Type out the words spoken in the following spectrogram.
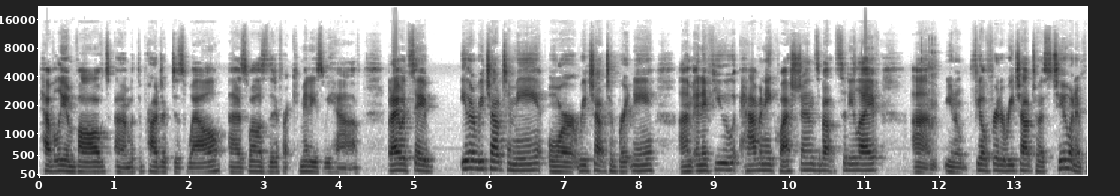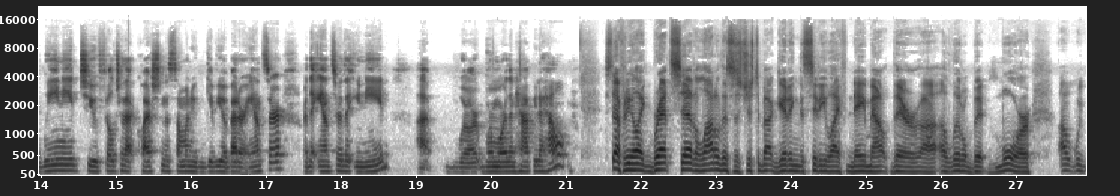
heavily involved um, with the project as well, as well as the different committees we have. But I would say, either reach out to me or reach out to Brittany. Um, and if you have any questions about city life, um, you know, feel free to reach out to us too. And if we need to filter that question to someone who can give you a better answer or the answer that you need, uh, we're, we're more than happy to help. Stefanie, like Bret said, a lot of this is just about getting the City Life name out there uh, a little bit more. Uh, we,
